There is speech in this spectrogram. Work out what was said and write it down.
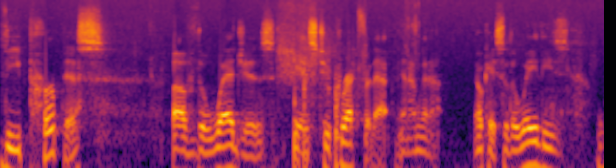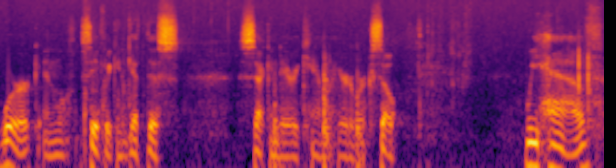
the purpose of the wedges is to correct for that. And I'm going to, okay, so the way these work, and we'll see if we can get this secondary camera here to work. So we have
